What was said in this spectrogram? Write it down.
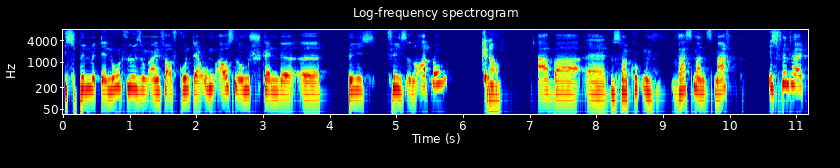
Ich bin mit der Notlösung einfach aufgrund der um Außenumstände, äh, bin ich, finde ich es in Ordnung. Genau. Aber äh, müssen wir mal gucken, was man es macht. Ich finde halt,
